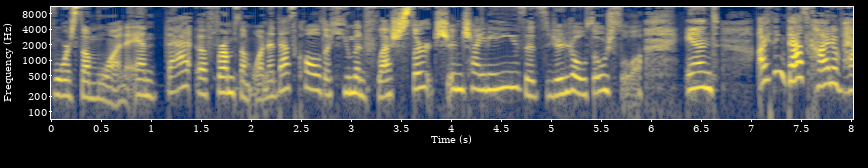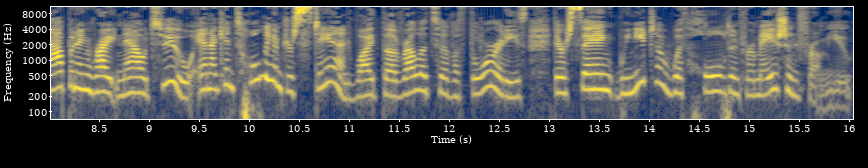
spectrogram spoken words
for someone and that uh, from someone and that's called a human flesh search in Chinese it's 人肉搜索 and I think that's kind of happening right now too and I can totally understand why the relative authorities they're saying we need to withhold information from you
